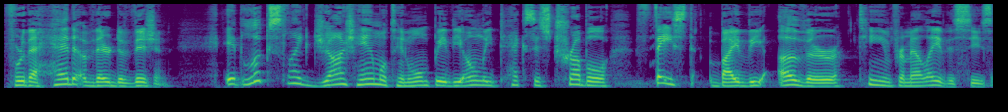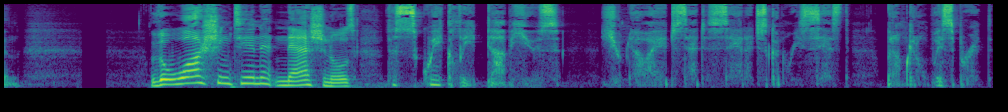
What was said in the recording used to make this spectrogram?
for the head of their division. It looks like Josh Hamilton won't be the only Texas trouble faced by the other team from LA this season. The Washington Nationals, the squiggly W's. You know, I just had to say it, I just couldn't resist, but I'm gonna whisper it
